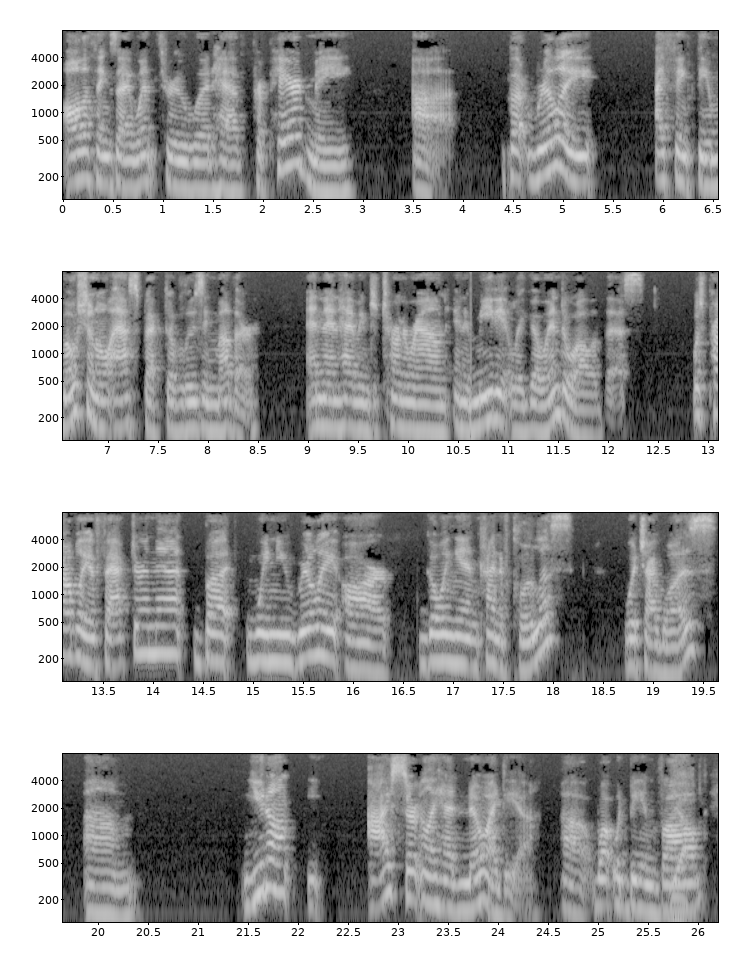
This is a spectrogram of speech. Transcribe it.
all the things I went through would have prepared me. Uh, but really, I think the emotional aspect of losing mother and then having to turn around and immediately go into all of this was probably a factor in that. But when you really are going in kind of clueless, which I was, um, you don't, I certainly had no idea uh, what would be involved, yeah.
